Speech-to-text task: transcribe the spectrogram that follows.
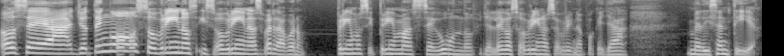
O sea, yo tengo sobrinos y sobrinas, ¿verdad? Bueno, primos y primas segundo. Yo le digo sobrino, sobrina, porque ya me dicen tía.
